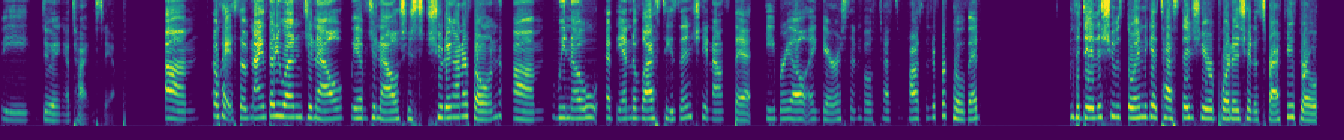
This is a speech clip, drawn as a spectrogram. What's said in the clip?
be doing a timestamp. Um, okay, so 9:31. Janelle, we have Janelle. She's shooting on her phone. Um, we know at the end of last season, she announced that Gabriel and Garrison both tested positive for COVID. The day that she was going to get tested, she reported she had a scratchy throat.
